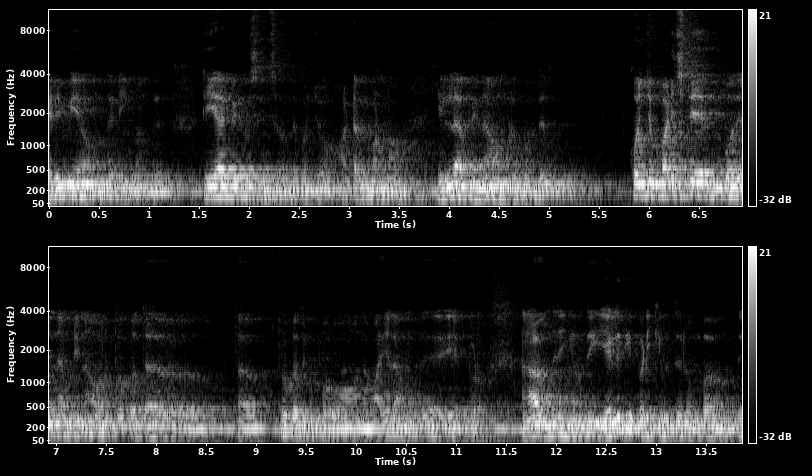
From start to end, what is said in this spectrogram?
எளிமையாக வந்து நீங்கள் வந்து டிஆர்பி கொஸ்டின்ஸ் வந்து கொஞ்சம் இல்லை அப்படின்னா அவங்களுக்கு வந்து கொஞ்சம் படிச்சுட்டே இருக்கும்போது என்ன அப்படின்னா ஒரு தூக்கத்தை த- தூக்கத்துக்கு போவோம் அந்த மாதிரிலாம் வந்து ஏற்படும். அதனால் வந்து நீங்கள் வந்து எழுதி படிக்கிறது ரொம்ப வந்து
